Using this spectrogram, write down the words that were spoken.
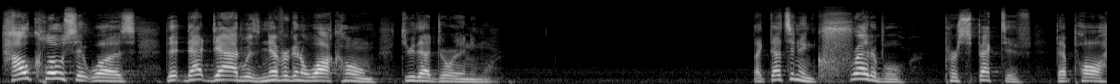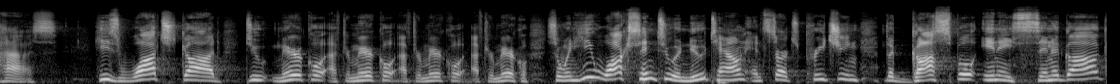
how close it was that that dad was never going to walk home through that door anymore. Like, that's an incredible perspective that Paul has. He's watched God do miracle after miracle after miracle after miracle. So when he walks into a new town and starts preaching the gospel in a synagogue,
